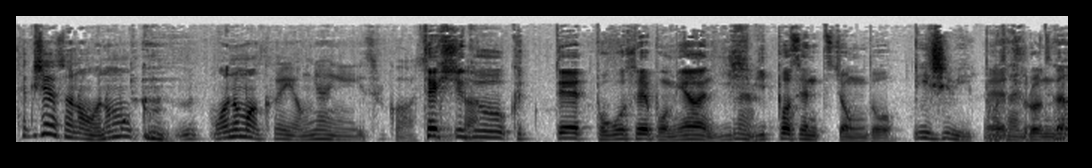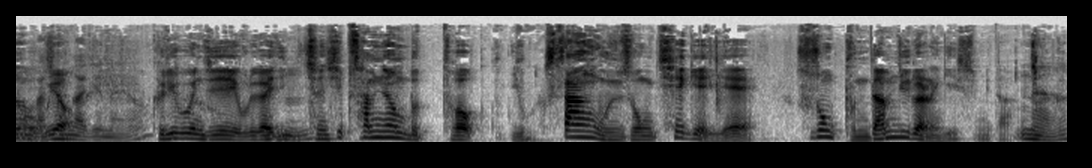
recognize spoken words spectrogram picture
택시에서는 어느 만큼 어느 만큼의 영향이 있을 것 같습니다. 택시도 그때 보고서에 보면 22% 네. 정도 22% 네, 줄어든다는 거고요. 마찬가지네요. 그리고 이제 우리가 음. 2013년부터 육상 운송 체계에 수송 분담률이라는 게 있습니다. 네.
